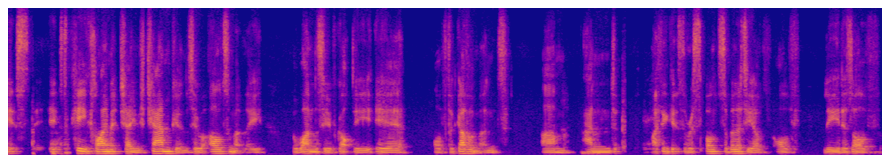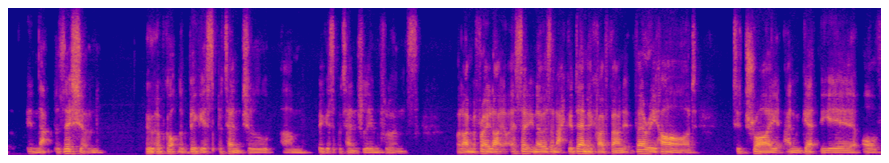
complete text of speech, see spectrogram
it's, it's key climate change champions who are ultimately the ones who've got the ear of the government. Um, and I think it's the responsibility of, of leaders of in that position who have got the biggest potential, um, biggest potential influence. But I'm afraid I, I certainly know as an academic, I've found it very hard to try and get the ear of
